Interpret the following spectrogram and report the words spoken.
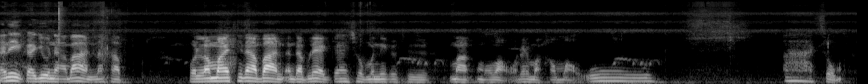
อันนี้ก็อยู่หน้าบ้านนะครับ ผลไม้ที่หน้าบ้านอันดับแรกจะให้ชมวันนี้ก็คือหมากเหมาเหมาได้หมากเขาวเหมาอู้ยอ่าสมอะ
